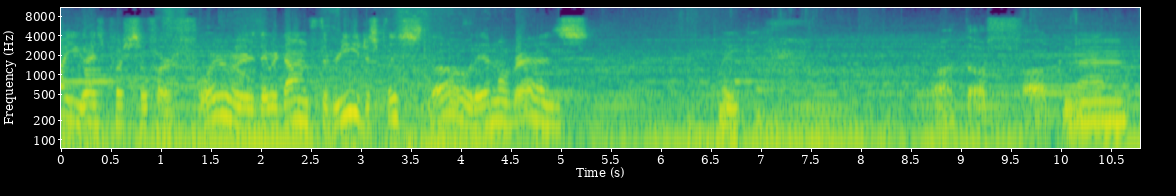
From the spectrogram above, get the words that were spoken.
why you guys pushed so far forward. They were down three. Just play slow. They had no res. Like, What the fuck, man?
